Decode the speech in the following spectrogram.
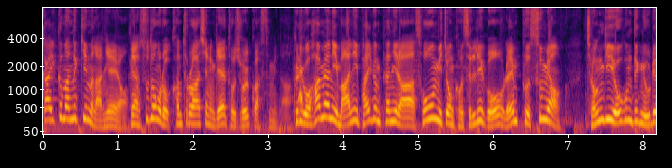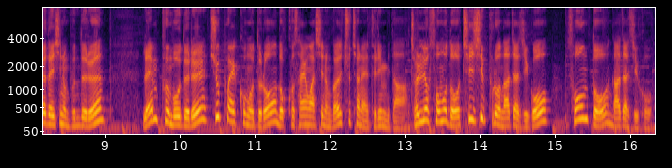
깔끔한 느낌은 아니에요. 그냥 수동으로 컨트롤 하시는 게 더 좋을 것 같습니다. 그리고 화면이 많이 밝은 편이라 소음이 좀 거슬리고 램프 수명, 전기 요금 등이 우려되시는 분들은 램프 모드를 슈퍼 에코 모드로 놓고 사용하시는 걸 추천해 드립니다. 전력 소모도 70% 낮아지고 소음도 낮아지고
